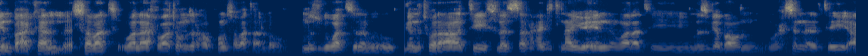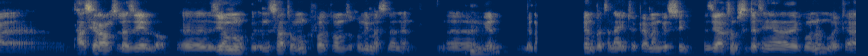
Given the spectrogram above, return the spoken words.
ግን ብኣካል ሰባት ዋላ ኣሕዋቶም ዝረኸብክዎም ሰባት ኣለዉ ምዝጉባት ዝነበሩ ግን እቲ ወረቓቕቲ ስለ ዝጸንሐ ሕጂ እቲ ናይ ዩኤን ዋላ እቲ ምዝገባውን ውሕስነ እቲ ታሴራውን ስለ ዘየሎ እዚኦም ንሳቶም እውን ክፈልጥዎም ዝኽእሉ ይመስለንን ግን ብና ግን በቲ ናይ ኢትዮጵያ መንግስቲ እዚኣቶም ስደተኛታት ኣይኮኑን ወይ ከዓ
